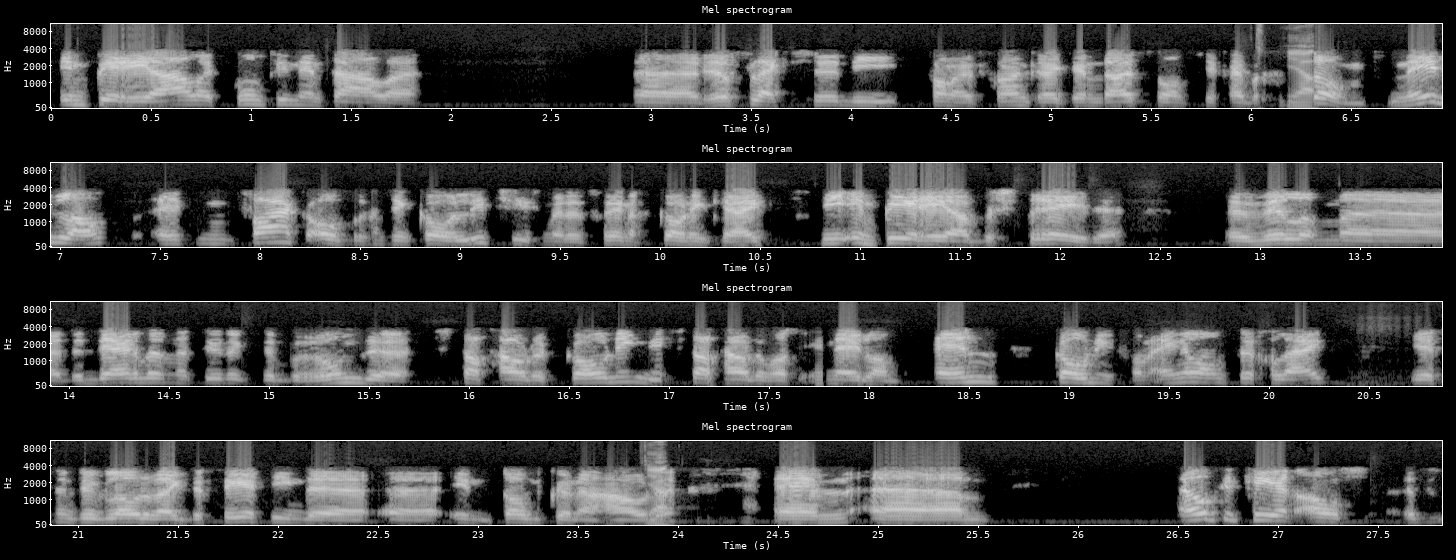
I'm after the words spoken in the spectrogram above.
imperiale, continentale uh, reflexen die vanuit Frankrijk en Duitsland zich hebben getoond. Ja. Nederland heeft vaak overigens in coalities met het Verenigd Koninkrijk die imperia bestreden. Uh, Willem uh, III natuurlijk, de beroemde stadhouder-koning. Die stadhouder was in Nederland en koning van Engeland tegelijk. Die heeft natuurlijk Lodewijk XIV in toom kunnen houden. Ja. En ehm, elke keer als het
